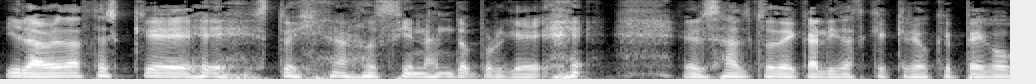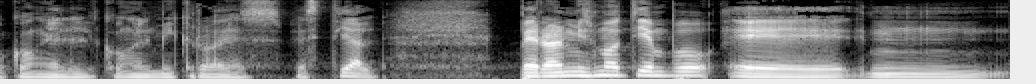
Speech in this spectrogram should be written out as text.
y la verdad es que estoy alucinando porque el salto de calidad que creo que pego con el, con el micro es bestial. Pero al mismo tiempo, eh, mm,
